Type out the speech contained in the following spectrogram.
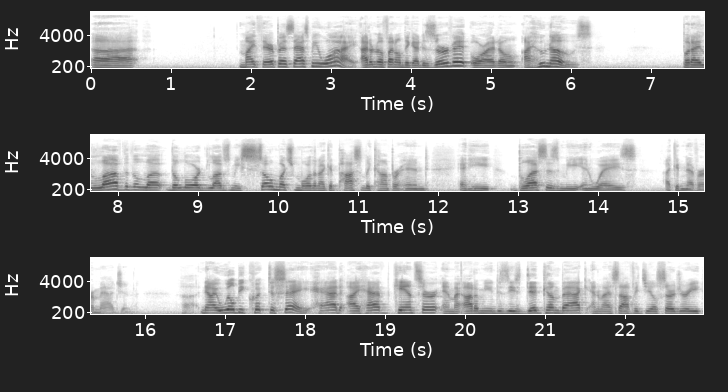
Uh, my therapist asked me why. I don't know if I don't think I deserve it or I don't. I who knows. But I love that the lo- the Lord loves me so much more than I could possibly comprehend, and He blesses me in ways I could never imagine. Uh, now, I will be quick to say, had I had cancer and my autoimmune disease did come back and my esophageal surgery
